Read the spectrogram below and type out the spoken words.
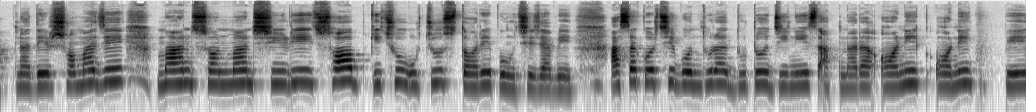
আপনাদের সমাজে মান সম্মান, সিঁড়ি সব কিছু উঁচু স্তরে পৌঁছে যাবে। আশা করছি বন্ধুরা দুটো জিনিস আপনারা অনেক অনেক পেয়ে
